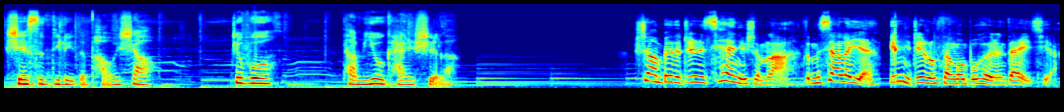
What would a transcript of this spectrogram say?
歇斯底里的咆哮。这不，他们又开始了。上辈子真是欠你什么了？怎么瞎了眼，跟你这种三观不合的人在一起啊？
